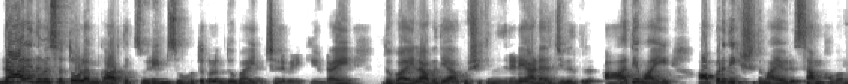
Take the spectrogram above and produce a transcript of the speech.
നാല് ദിവസത്തോളം കാർത്തിക് സൂര്യയും സുഹൃത്തുക്കളും ദുബായിൽ ചെലവഴിക്കുകയുണ്ടായി. ദുബായിൽ അവധി ആഘോഷിക്കുന്നതിനിടെയാണ് ജീവിതത്തിൽ ആദ്യമായി അപ്രതീക്ഷിതമായ ഒരു സംഭവം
